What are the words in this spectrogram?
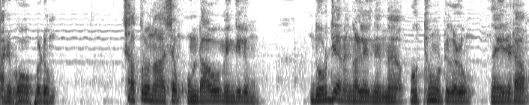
അനുഭവപ്പെടും. ശത്രുനാശം ഉണ്ടാവുമെങ്കിലും ദുർജനങ്ങളിൽ നിന്ന് ബുദ്ധിമുട്ടുകളും നേരിടാം.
